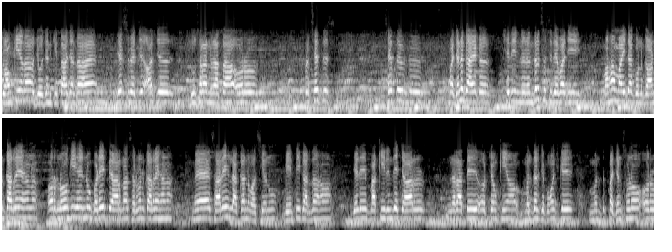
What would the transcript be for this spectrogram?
ਚੌਂਕੀਆਂ ਦਾ ਆਯੋਜਨ ਕੀਤਾ ਜਾਂਦਾ ਹੈ। ਜਿਸ ਵਿੱਚ ਅੱਜ ਦੂਸਰਾ ਨਰਾਤਾ ਔਰ ਪ੍ਰਸਿੱਧ ਸਿੱਧ ਭਜਨ ਗਾਇਕ ਸ਼੍ਰੀ ਨਰਿੰਦਰ ਸਚਦੇਵਾ ਜੀ ਮਹਾਮਾਈ ਦਾ ਗੁਣਗਾਨ ਕਰ ਰਹੇ ਹਨ ਔਰ ਲੋਕ ਹੀ ਇਹਨੂੰ ਬੜੇ ਪਿਆਰ ਨਾਲ ਸਰਵਣ ਕਰ ਰਹੇ ਹਨ। ਮੈਂ ਸਾਰੇ ਇਲਾਕਾ ਨਿਵਾਸੀਆਂ ਨੂੰ ਬੇਨਤੀ ਕਰਦਾ ਹਾਂ, ਜਿਹੜੇ ਬਾਕੀ ਰਹਿੰਦੇ ਚਾਰ ਨਰਾਤੇ ਔਰ ਚੌਂਕੀਆਂ ਮੰਦਿਰ 'ਚ ਪਹੁੰਚ ਕੇ ਮੰਦ- ਭਜਨ ਸੁਣੋ ਔਰ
